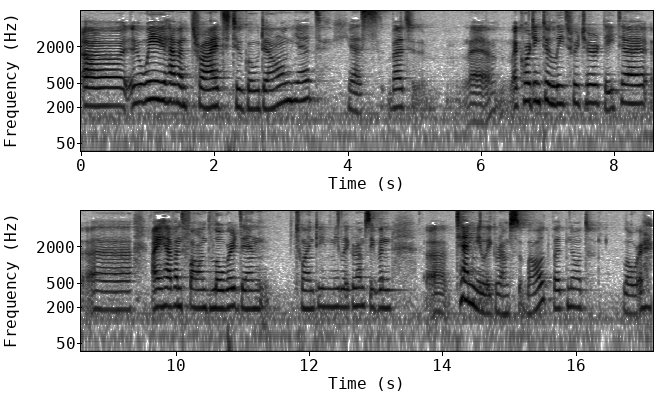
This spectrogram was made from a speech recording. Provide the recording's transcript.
uh, we haven't tried to go down yet. Yes, but uh, according to literature data, uh, I haven't found lower than 20 milligrams, even uh, 10 milligrams about, but not lower.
